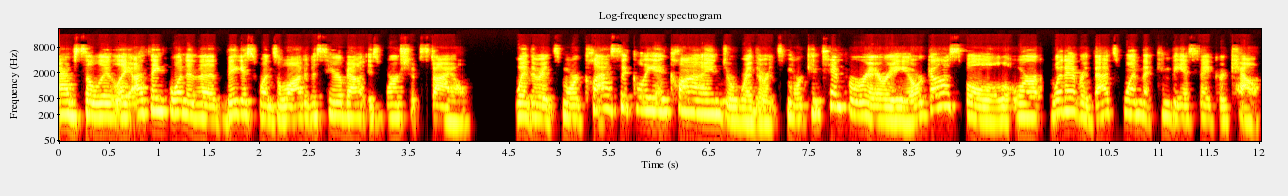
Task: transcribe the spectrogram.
Absolutely. I think one of the biggest ones a lot of us hear about is worship style, whether it's more classically inclined or whether it's more contemporary or gospel or whatever. That's one that can be a sacred cow.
